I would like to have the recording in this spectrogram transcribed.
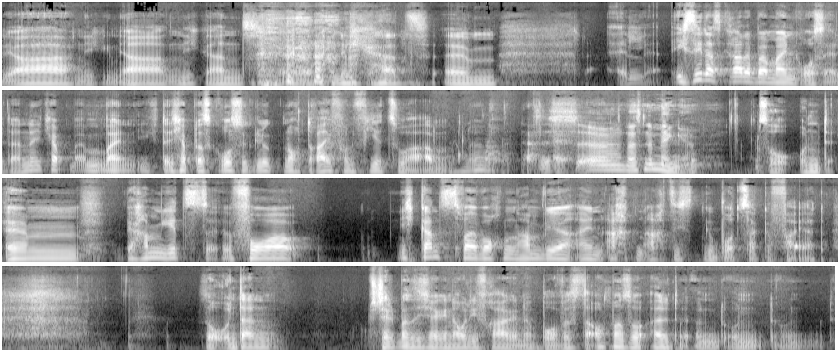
Ja, nicht, ja, nicht ganz. äh, nicht ganz. Ähm, ich sehe das gerade bei meinen Großeltern. Ne? Ich habe mein, ich, ich hab das große Glück, noch drei von vier zu haben. Ne? Das ist, äh, das ist eine Menge. So, und ähm, wir haben jetzt vor nicht ganz zwei Wochen haben wir einen 88. Geburtstag gefeiert. So, und dann stellt man sich ja genau die Frage, ne, boah, wirst du auch mal so alt und, und, und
